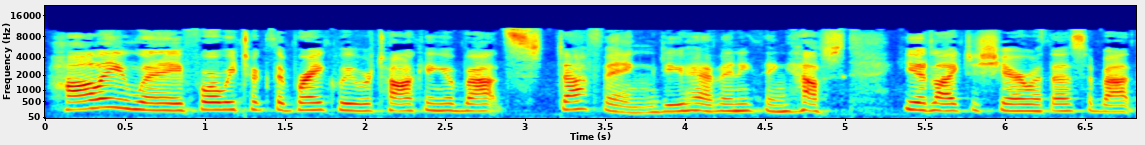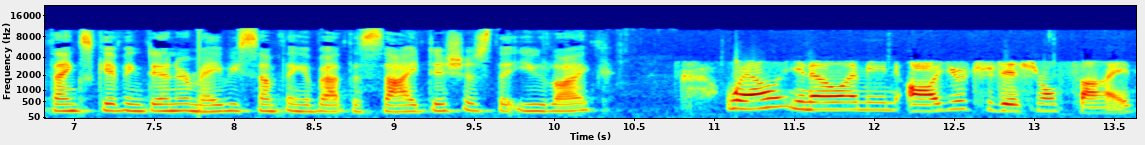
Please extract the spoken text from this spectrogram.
Holly, before we took the break, we were talking about stuffing. Do you have anything else you'd like to share with us about Thanksgiving dinner? Maybe something about the side dishes that you like? Well, you know, I mean, all your traditional sides,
